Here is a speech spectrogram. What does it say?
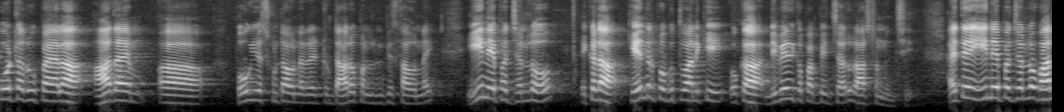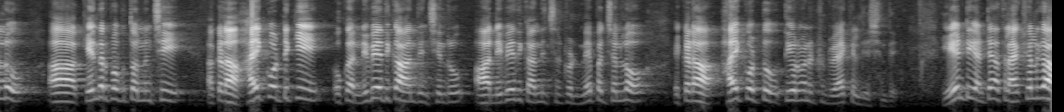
కోట్ల రూపాయల ఆదాయం పోగు చేసుకుంటా ఉన్నారనేటువంటి ఆరోపణలు వినిపిస్తూ ఉన్నాయి. ఈ నేపథ్యంలో ఇక్కడ కేంద్ర ప్రభుత్వానికి ఒక నివేదిక పంపించారు రాష్ట్రం నుంచి. అయితే ఈ నేపథ్యంలో వాళ్ళు కేంద్ర ప్రభుత్వం నుంచి అక్కడ హైకోర్టుకి ఒక నివేదిక అందించిండ్రు. ఆ నివేదిక అందించినటువంటి నేపథ్యంలో ఇక్కడ హైకోర్టు తీవ్రమైనటువంటి వ్యాఖ్యలు చేసింది. ఏంటి అంటే అసలు యాక్చువల్గా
